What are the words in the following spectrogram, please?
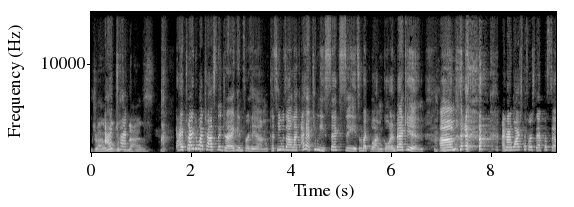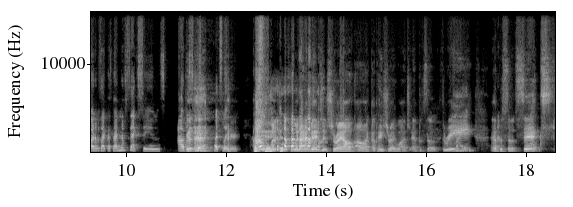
driving I home with some knives. I tried to watch House of the Dragon for him because he was all like, I have too many sex scenes. I'm like, well, I'm going back in. Um, and I watched the first episode. It was like, that's not enough sex scenes. I'll just that's later. Um, when, when I binge it, Sharai, I'll, I'll like, okay, Sharai, watch episode three, Right. episode six.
